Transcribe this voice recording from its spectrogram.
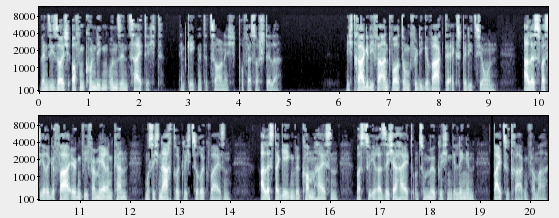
wenn sie solch offenkundigen Unsinn zeitigt, entgegnete zornig Professor Stiller. Ich trage die Verantwortung für die gewagte Expedition. Alles, was ihre Gefahr irgendwie vermehren kann, muss ich nachdrücklich zurückweisen, alles dagegen willkommen heißen, was zu ihrer Sicherheit und zum möglichen Gelingen beizutragen vermag.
